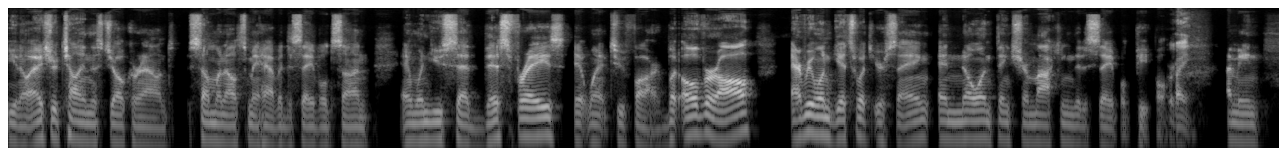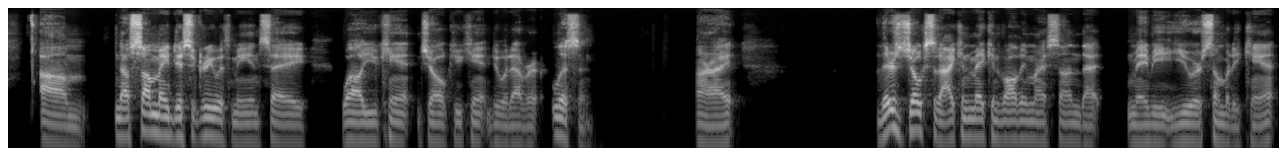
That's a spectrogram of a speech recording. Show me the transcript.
you know, as you're telling this joke around, someone else may have a disabled son. And when you said this phrase, it went too far. But overall, everyone gets what you're saying and no one thinks you're mocking the disabled people. Right. I mean, um, now some may disagree with me and say, well, you can't joke, you can't do whatever. Listen, all right. There's jokes that I can make involving my son that maybe you or somebody can't.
